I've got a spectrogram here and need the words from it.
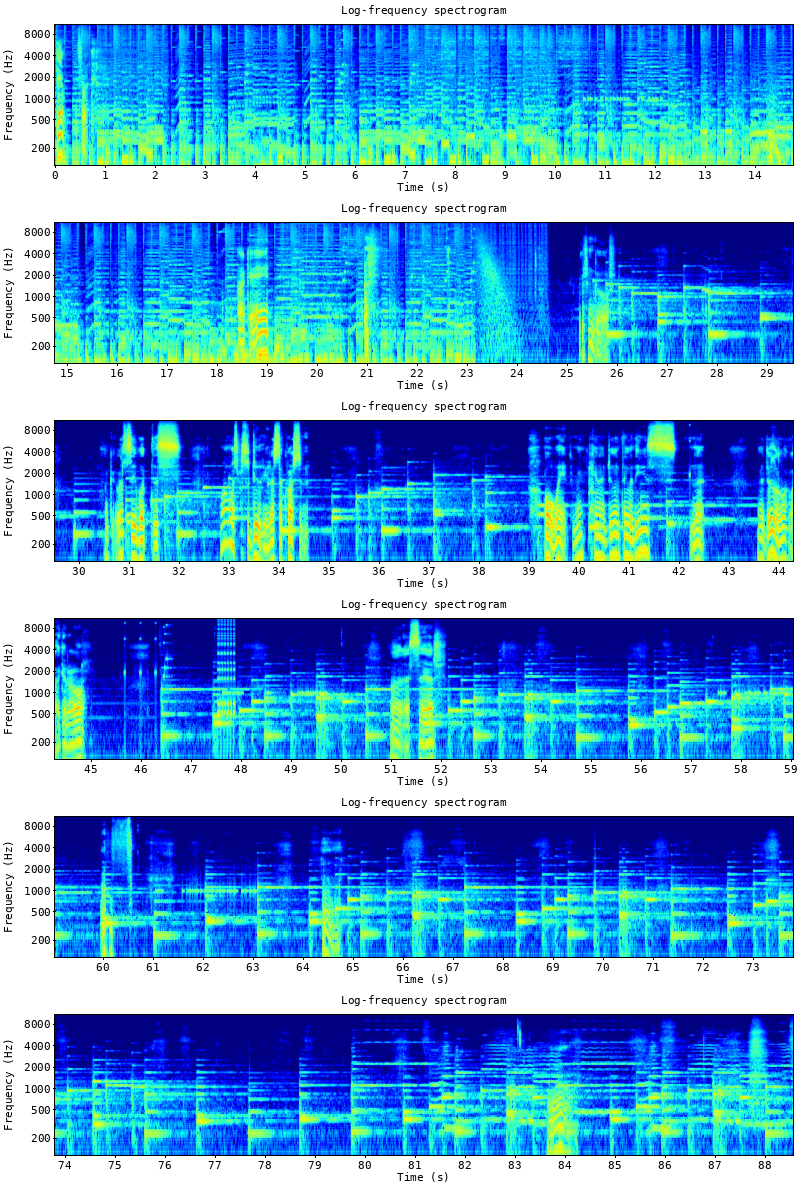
Damn. Fuck. Okay. Okay, let's see what this... What am I supposed to do here? That's the question. Oh, wait. Can I do anything with these? No. It doesn't look like it at all. Oh, that's sad.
